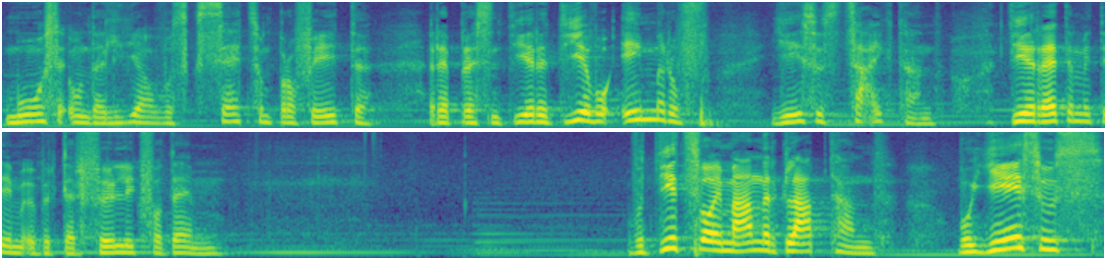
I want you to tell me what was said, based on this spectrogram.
Mose und Elia, die das Gesetz und Propheten repräsentieren, die, die immer auf Jesus gezeigt haben, die reden mit ihm über die Erfüllung von dem. Wo die zwei Männer gelebt haben, wo Jesus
